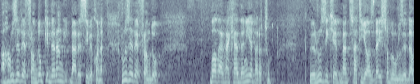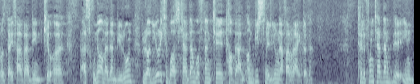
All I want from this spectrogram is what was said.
آها. روز رفراندوم که برن بررسی بکنن روز رفراندوم. باور نکردنیه براتون. روزی که من ساعت 11 صبح اون روز 12 فروردین که از خونه آمدم بیرون رادیو رو که باز کردم گفتن که تا به الان 20 میلیون نفر رأی دادن. تلفن کردم به این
